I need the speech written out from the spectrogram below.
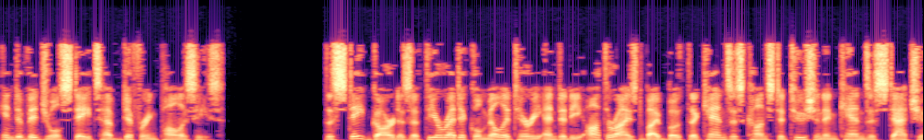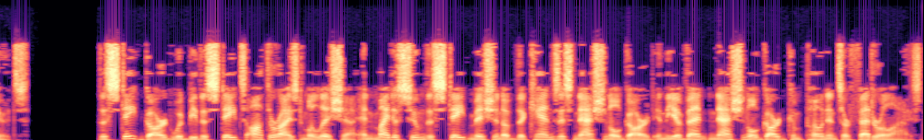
Individual states have differing policies. The State Guard is a theoretical military entity authorized by both the Kansas Constitution and Kansas statutes. The State Guard would be the state's authorized militia and might assume the state mission of the Kansas National Guard in the event National Guard components are federalized.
